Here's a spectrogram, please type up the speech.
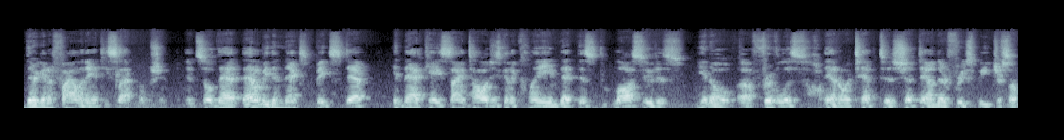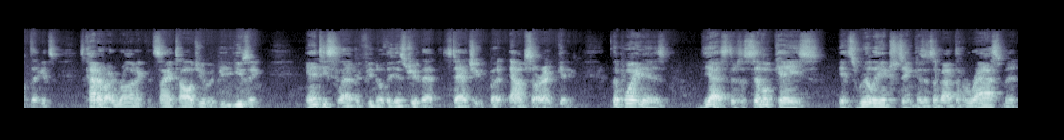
they're going to file an anti-SLAPP motion, and so that that'll be the next big step. In that case, Scientology is going to claim that this lawsuit is, you know, a frivolous, you know, attempt to shut down their free speech or something. It's it's kind of ironic that Scientology would be using anti-SLAPP if you know the history of that statute. But I'm sorry, I'm kidding. The point is, yes, there's a civil case. It's really interesting because it's about the harassment.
